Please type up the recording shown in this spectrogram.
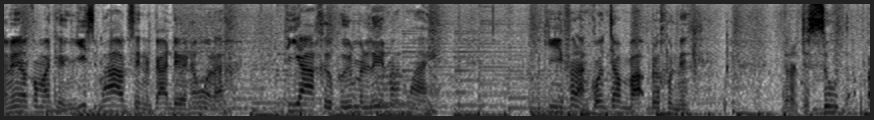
ตอนนี้เราก็มาถึง 25%ของการเดินทั้งหมดแล้ว ที่ยากคือพื้นมันลื่นมากมาย เมื่อกี้ฝรั่งก้นจำบะด้วยคนหนึ่งแต่เราจะสู้ต่อไป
